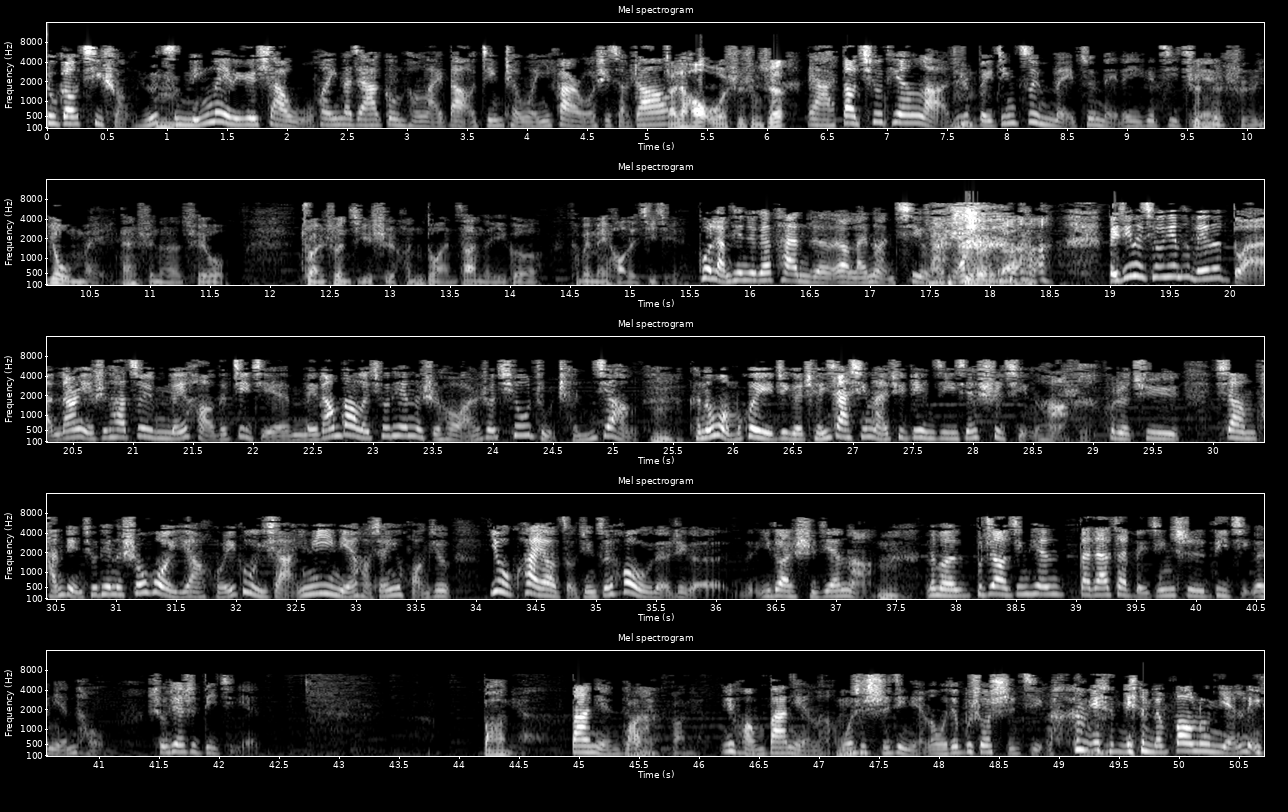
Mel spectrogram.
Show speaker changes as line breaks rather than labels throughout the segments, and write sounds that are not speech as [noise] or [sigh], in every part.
秋高气爽，如此明媚的一个下午，欢迎大家共同来到京城文艺范儿。我是小昭，
大家好，我是盛轩。
哎呀，到秋天了，这是北京最美最美的一个季节，
真的是又美，但是呢，却又转瞬即逝，很短暂的一个。特别美好的季节，
过两天就该盼着要来暖气了。[laughs]
是的，[laughs]
北京的秋天特别的短，当然也是它最美好的季节。每当到了秋天的时候啊，说秋主沉降，
嗯，
可能我们会这个沉下心来去惦记一些事情哈，或者去像盘点秋天的收获一样回顾一下，因为一年好像一晃就又快要走进最后的这个一段时间了。
嗯，
那么不知道今天大家在北京是第几个年头？首先是第几年？
八年，
八年，对吧？
八年，八年，
一晃八年了。我是十几年了，我就不说十几了，[laughs] 免免得暴露年龄。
